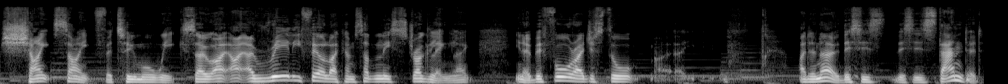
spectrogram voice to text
shite sight for two more weeks. So I, I really feel like I'm suddenly struggling. Like, you know, before I just thought, I don't know, this is this is standard.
